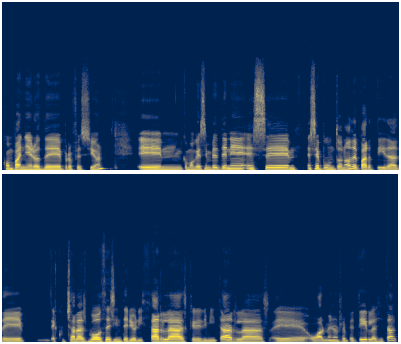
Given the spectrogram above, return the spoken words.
compañeros de profesión, eh, como que siempre tiene ese, ese punto ¿no? de partida de escuchar las voces, interiorizarlas, querer imitarlas, eh, o al menos repetirlas y tal.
